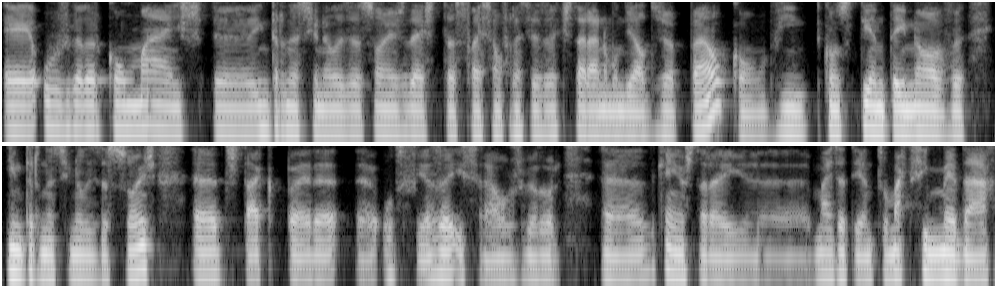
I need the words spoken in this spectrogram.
é o jogador com mais uh, internacionalizações desta seleção francesa que estará no Mundial do Japão, com, 20, com 79 internacionalizações. Uh, destaque para uh, o defesa e será o jogador de quem eu estarei mais atento, Maxime Medard,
